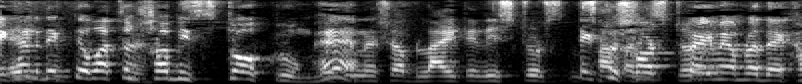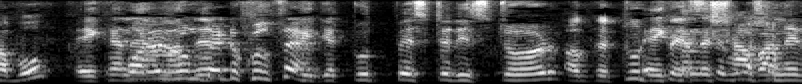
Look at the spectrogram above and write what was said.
এখানে দেখতে পাচ্ছেন সব স্টক রুম হ্যাঁ। এখানে সব লাইটের স্টোর একটু শর্ট টাইমে আমরা দেখাবো। এখানে পরের রুমটা একটু খুলছেন? এই যে টুথপেস্টের স্টোর toothpaste, এখানে সাবানের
